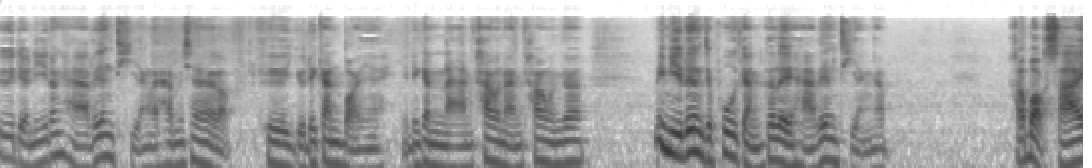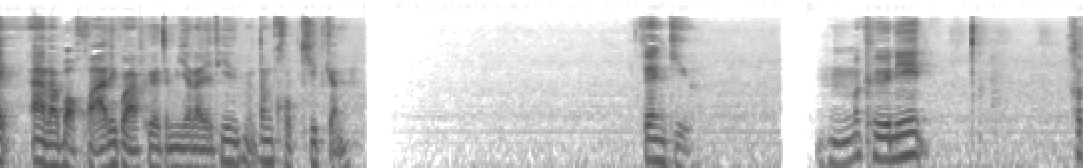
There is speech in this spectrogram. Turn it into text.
คือเดี๋ยวนี้ต้องหาเรื่องเถียงแหละครับ ไม่ใช่หรอกคืออยู่ด้วยกันบ่อยไงอยู่ด้วยกันนานเข้านานเข้ามันก็ ไม่มีเรื่องจะพูดกันก็เลยหาเรื่องเถียงครับ เขาบอกซ้ายอ่าเราบอกขวาดีกว่าเผื่อจะมีอะไรที่มันต้องคบคิดกัน thank you เมื่อคืนนี้ เขา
